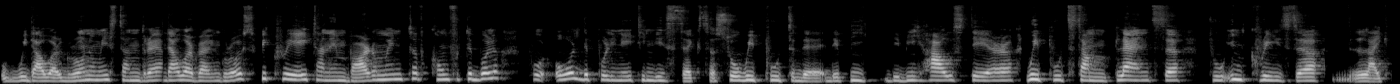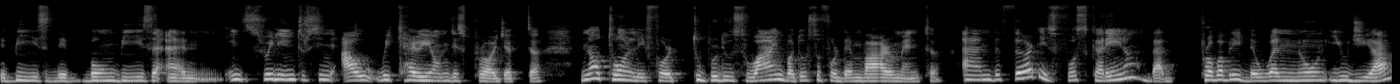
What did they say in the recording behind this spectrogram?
with our agronomist Andrea and our vine growers, we create an environment of comfortable for all the pollinating insects. So we put the, the bee the bee house there. We put some plants to increase uh, like the bees, the bomb bees, and it's really interesting how we carry on this project, not only for to produce wine but also for the environment. And the third is Foscarino, that probably the well-known UGA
